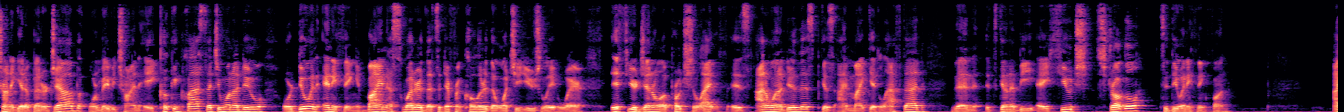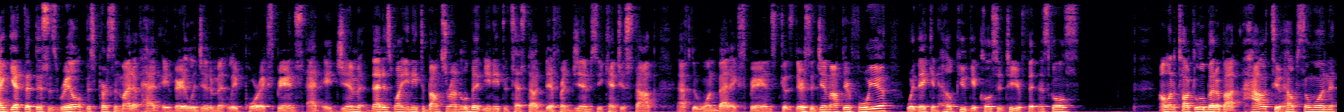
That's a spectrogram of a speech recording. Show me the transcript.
trying to get a better job, or maybe trying a cooking class that you want to do, or doing anything, buying a sweater that's a different color than what you usually wear. If your general approach to life is, I don't want to do this because I might get laughed at, then it's going to be a huge struggle to do anything fun. I get that this is real. This person might have had a very legitimately poor experience at a gym. That is why you need to bounce around a little bit. You need to test out different gyms. You can't just stop after one bad experience because there's a gym out there for you where they can help you get closer to your fitness goals. I want to talk a little bit about how to help someone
